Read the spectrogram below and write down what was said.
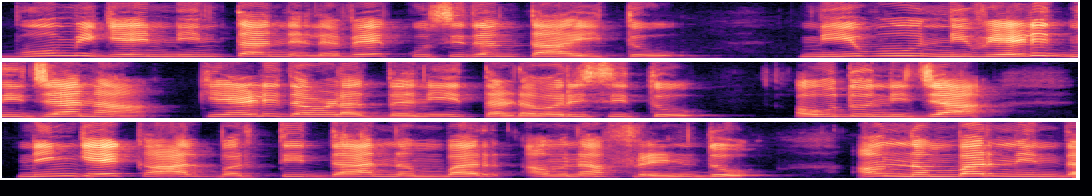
ಭೂಮಿಗೆ ನಿಂತ ನೆಲವೇ ಕುಸಿದಂತಾಯಿತು. ನೀವು ನೀವು ಹೇಳಿದ್ ನಿಜಾನ? ಕೇಳಿದವಳ ದನಿ ತಡವರಿಸಿತು. ಹೌದು ನಿಜ. ನಿಂಗೆ ಕಾಲ್ ಬರ್ತಿದ್ದ ನಂಬರ್ ಅವನ ಫ್ರೆಂಡ್ದು. ಅವನ ನಂಬರ್ನಿಂದ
